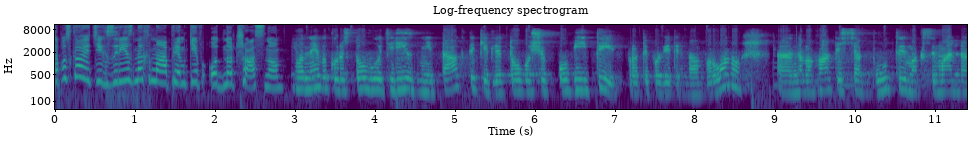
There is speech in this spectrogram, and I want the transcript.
Запускають їх з різних напрямків одночасно. Вони використовують різні тактики для того, щоб обійти протиповітряну оборону, е, намагатися бути максимально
